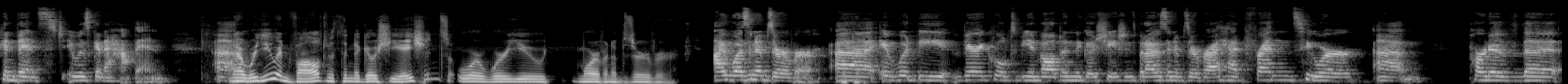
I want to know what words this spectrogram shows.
convinced it was going to happen. Um, now, were you involved with the negotiations or were you more of an observer? I was an observer. Okay. Uh, it would be very cool to be involved in negotiations, but I was an observer. I had friends who were um, part of the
